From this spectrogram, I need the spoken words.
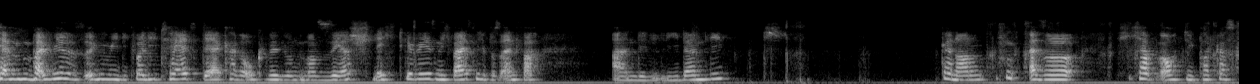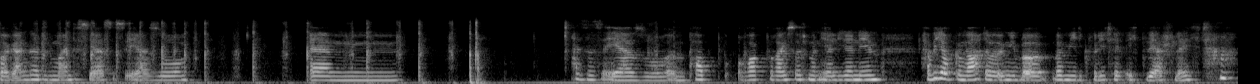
Ähm, bei mir ist irgendwie die Qualität der Karaoke-Version immer sehr schlecht gewesen. Ich weiß nicht, ob das einfach an den Liedern liegt. Keine Ahnung. Also, ich habe auch die Podcast-Folge angehört du meintest ja, es ist eher so. Ähm, es ist eher so im Pop-Rock-Bereich sollte man eher Lieder nehmen. Habe ich auch gemacht, aber irgendwie war bei mir die Qualität echt sehr schlecht.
